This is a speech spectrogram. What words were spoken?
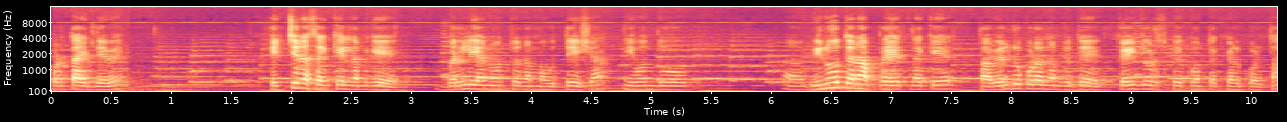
ಕೊಡ್ತಾ ಇದ್ದೇವೆ. ಹೆಚ್ಚಿನ ಸಂಖ್ಯೆಯಲ್ಲಿ ನಮಗೆ ಬರಲಿ ಅನ್ನುವಂಥ ನಮ್ಮ ಉದ್ದೇಶ. ಈ ಒಂದು ವಿನೂತನ ಪ್ರಯತ್ನಕ್ಕೆ ತಾವೆಲ್ಲರೂ ಕೂಡ ನಮ್ಮ ಜೊತೆ ಕೈ ಜೋಡಿಸ್ಬೇಕು ಅಂತ ಕೇಳ್ಕೊಳ್ತಾ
